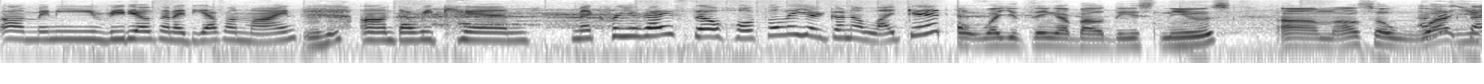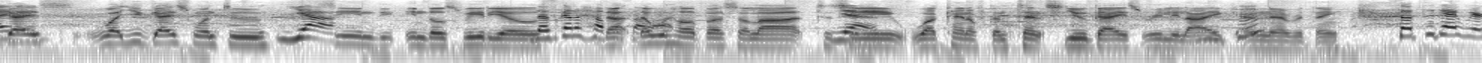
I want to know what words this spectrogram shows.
uh, many videos and ideas on mind Mhm. um, that we can make for you guys. So hopefully you're gonna like it. What you think about this news? Um, also, what you guys, what you guys want to Yeah. see in the, in those videos? That's gonna help that, us a That will help us a lot to see Yes. Mm-hmm. what kind of contents you guys really like and everything. So today we're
